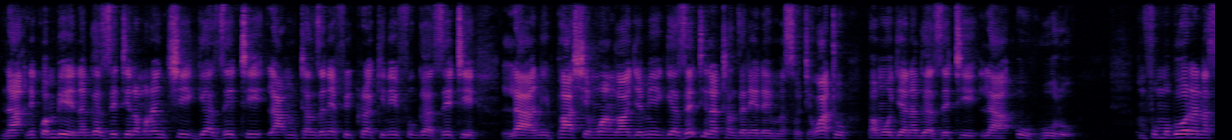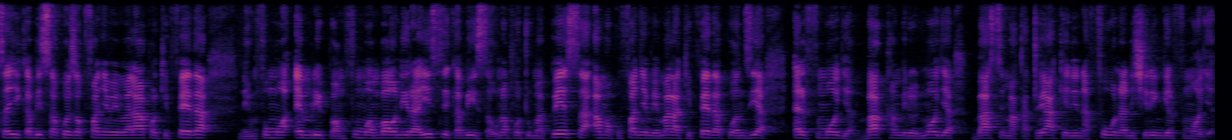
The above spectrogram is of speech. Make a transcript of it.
na nikwambie na gazeti la Mwananchi, gazeti la Mtanzania Fikra Kinifu, gazeti la Nipashe Mwanga wa Jamii, gazeti la Tanzania Daima Sauti ya Watu, pamoja na gazeti la Uhuru. Mfumo bora na sahihi kabisa kuweza kufanya miamala yako ya kifedha ni mfumo wa M-Lipa, mfumo ambao ni rahisi kabisa. Unapotuma pesa ama kufanya miamala ya kifedha kuanzia elfu moja mpaka milioni moja, basi makato yake ni nafuu na ni shilingi elfu moja.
